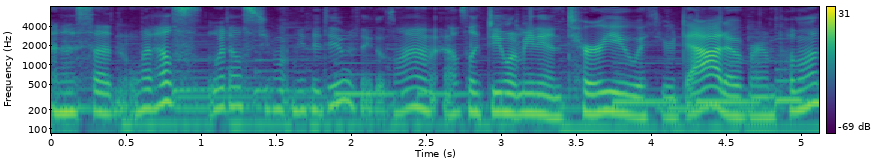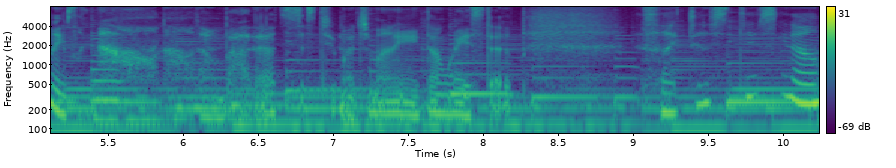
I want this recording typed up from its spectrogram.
and I said, "What else? What else do you want me to do?" I think it was. I was like, "Do you want me to inter you with your dad over in Pomona?" He's like, "No, no, don't bother. That's just too much money. Don't waste it." It's like just, just you know,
